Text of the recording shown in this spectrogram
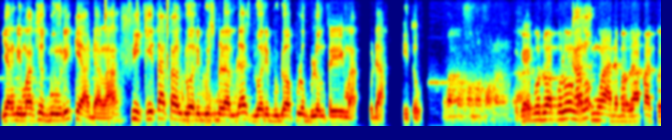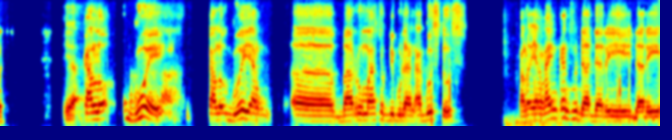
Yang dimaksud Bung Riki adalah fee kita tahun 2019, 2020 belum terima. Udah, itu. Oke. 2020 nggak Kalau- semua ada beberapa coach. Ya. kalau gue kalau gue yang eh, baru masuk di bulan Agustus kalau yang lain kan sudah dari dari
